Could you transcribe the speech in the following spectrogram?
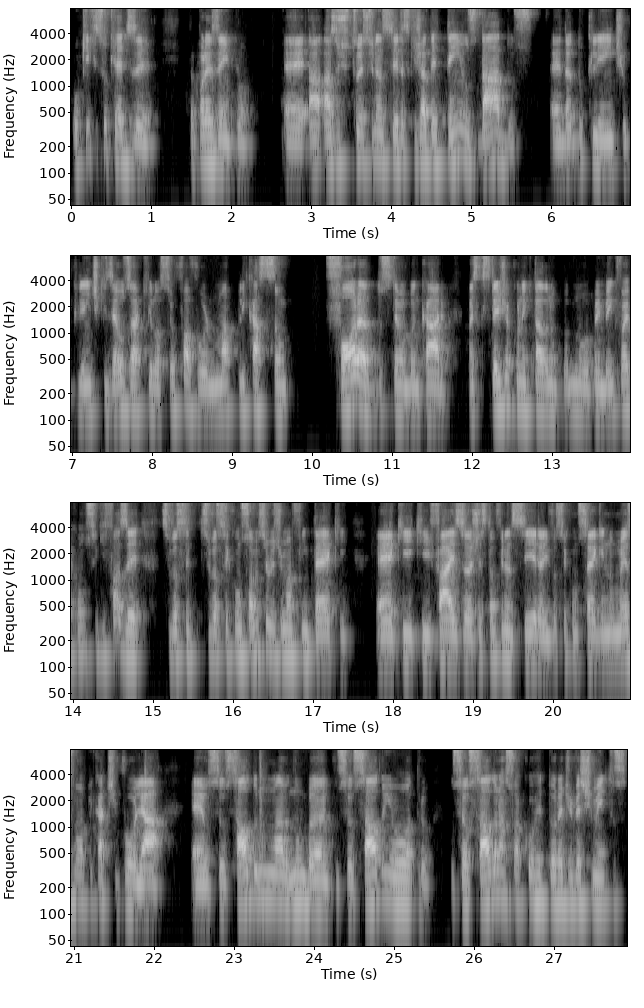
O que isso quer dizer? Então, por exemplo, é, as instituições financeiras que já detêm os dados é, do cliente, o cliente quiser usar aquilo a seu favor numa aplicação fora do sistema bancário, mas que esteja conectado no, no Open Bank, vai conseguir fazer. Se você, se você consome o serviço de uma fintech é, que, que faz a gestão financeira e você consegue no mesmo aplicativo olhar é, o seu saldo numa, num banco, o seu saldo em outro, o seu saldo na sua corretora de investimentos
